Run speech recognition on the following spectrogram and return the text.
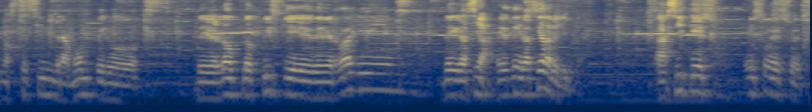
no sé si un dramón, pero de verdad un plot twist que de verdad que desgraciada, es desgraciada la película. Así que eso, eso, eso, eso.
